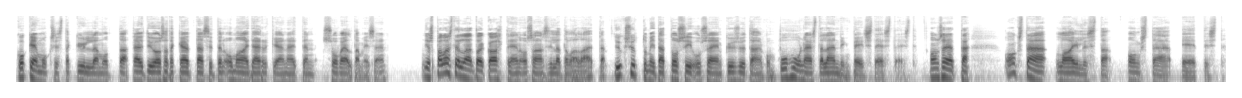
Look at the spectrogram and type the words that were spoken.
kokemuksista kyllä, mutta täytyy osata käyttää sitten omaa järkeä näiden soveltamiseen. Jos palastellaan toi kahteen osaan sillä tavalla, että yksi juttu, mitä tosi usein kysytään, kun puhuu näistä landing page-testeistä, on se, että onko tämä laillista, onko tämä eettistä.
